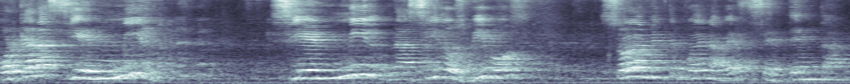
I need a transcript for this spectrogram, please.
Por cada 100 mil, 100 mil nacidos vivos, solamente pueden haber 70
